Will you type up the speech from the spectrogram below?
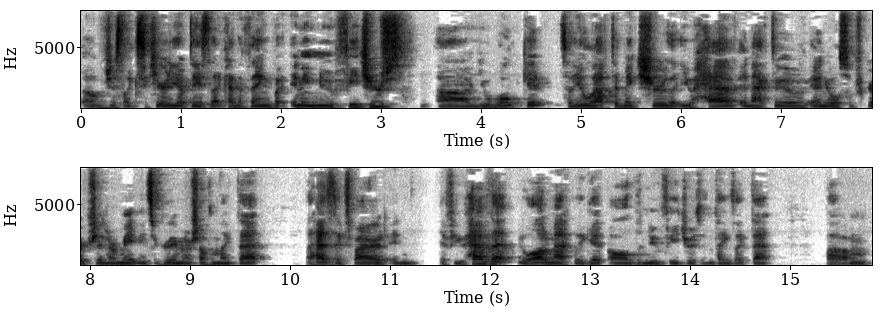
of just like security updates, that kind of thing. But any new features uh, you won't get. So you'll have to make sure that you have an active annual subscription or maintenance agreement or something like that that hasn't expired. And if you have that, you'll automatically get all the new features and things like that um,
